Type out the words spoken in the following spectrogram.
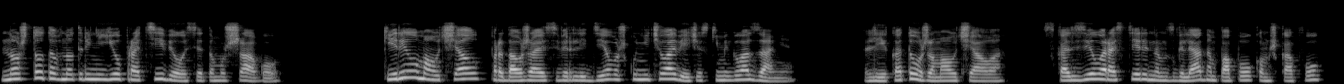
но что-то внутри нее противилось этому шагу. Кирилл молчал, продолжая сверлить девушку нечеловеческими глазами. Лика тоже молчала скользила растерянным взглядом по полкам шкафов,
